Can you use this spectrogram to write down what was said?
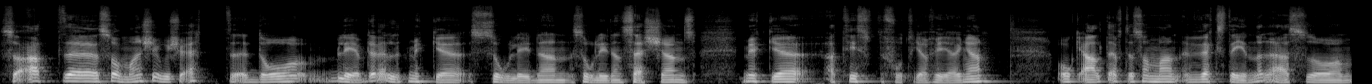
Så att eh, sommaren 2021 eh, då blev det väldigt mycket Soliden, Soliden Sessions, mycket artistfotograferingar. Och allt eftersom man växte in i det där så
